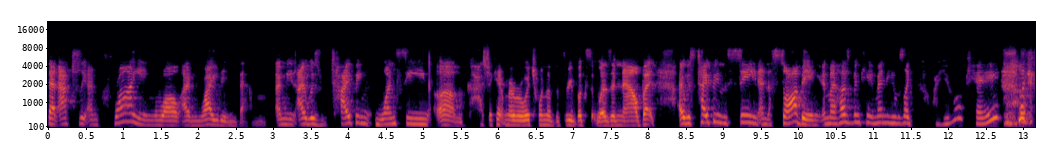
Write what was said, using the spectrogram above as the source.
that actually I'm crying while I'm writing them. I mean, I was typing one scene, um, gosh, I can't remember which one of the three books it was in now, but I was typing the scene and sobbing, and my husband came in and he was like, Are you okay? Like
